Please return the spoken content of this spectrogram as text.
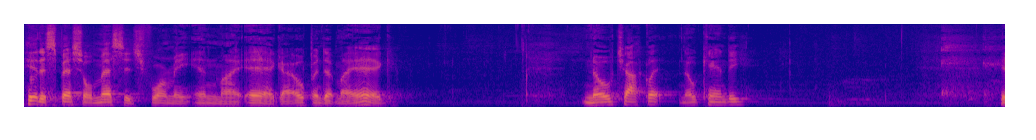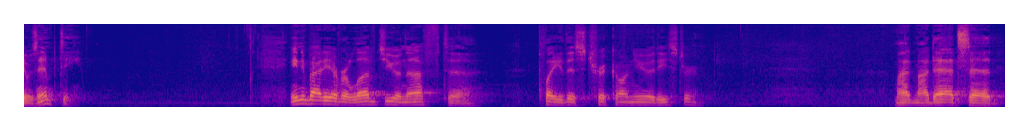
hid a special message for me in my egg. I opened up my egg. No chocolate, no candy. It was empty. Anybody ever loved you enough to play this trick on you at Easter? My, my dad said,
